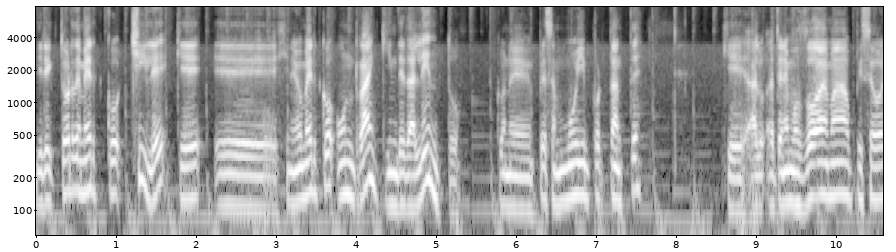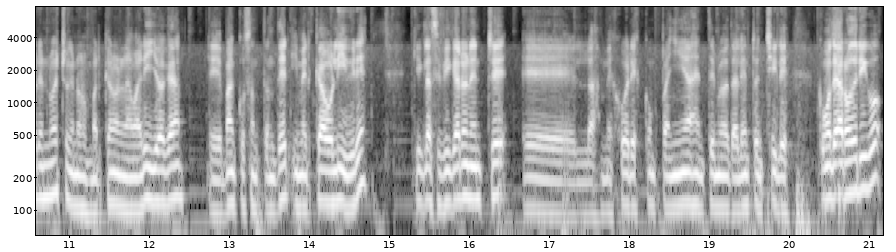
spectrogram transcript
director de Merco Chile, que eh, generó Merco un ranking de talento con eh, empresas muy importantes. Que al- tenemos dos además auspiciadores nuestros que nos marcaron en amarillo acá, eh, Banco Santander y Mercado Libre, que clasificaron entre eh, las mejores compañías en términos de talento en Chile. ¿Cómo te va, Rodrigo?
